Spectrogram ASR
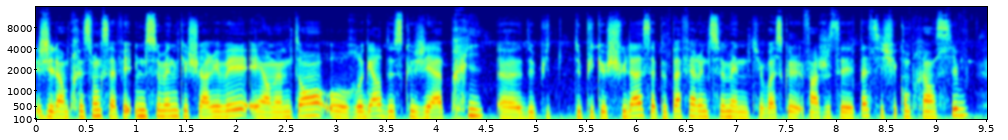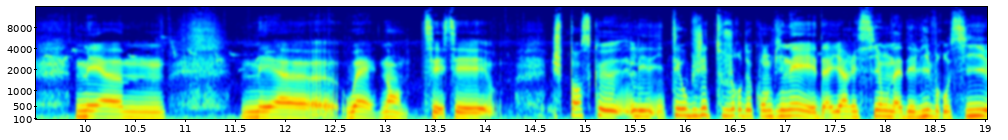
j'ai l'impression que ça fait une semaine que je suis arrivée et en même temps, au regard de ce que j'ai appris euh, depuis, depuis que je suis là, ça peut pas faire une semaine. Tu vois ce que, enfin, je sais pas si je suis compréhensible, mais mais euh, ouais, non, c'est. Je pense que tu es obligé toujours de combiner. Et d'ailleurs, ici, on a des livres aussi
